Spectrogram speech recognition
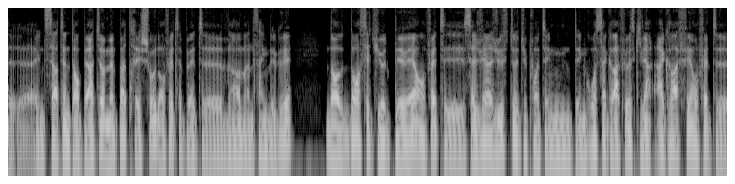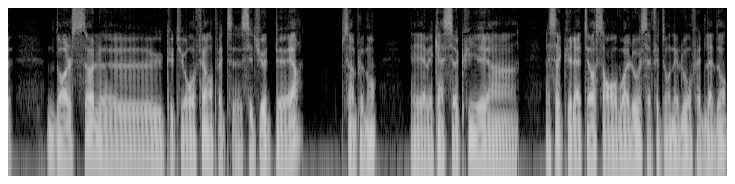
euh, à une certaine température, même pas très chaude, en fait, ça peut être 20-25 euh, degrés. Dans, dans, ces tuyaux de PER, en fait, et ça vient juste, tu prends, une, une, grosse agrafeuse qui vient agrafer, en fait, dans le sol que tu refais, en fait, ces tuyaux de PER, simplement. Et avec un circuit, un, circulateur, ça envoie l'eau, ça fait tourner l'eau, en fait, là-dedans.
